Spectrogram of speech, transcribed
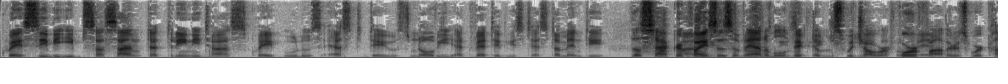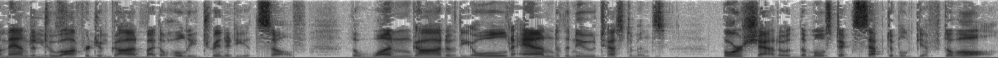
quae sibi ipsa sancta trinitas, quae unus est Deus novi et veteris testamenti, the sacrifices of animal victims which our forefathers were commanded to offer to God by the Holy Trinity itself, the one God of the Old and the New Testaments, foreshadowed the most acceptable gift of all.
